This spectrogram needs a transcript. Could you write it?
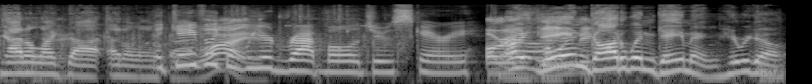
Yeah, I don't like that. I don't like It that. gave like Why? a weird rat bulge. It was scary. Or All right. Lauren Godwin Gaming. Here we go.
